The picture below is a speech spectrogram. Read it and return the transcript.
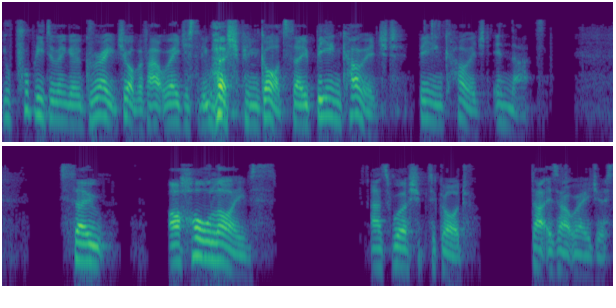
You're probably doing a great job of outrageously worshipping God. So be encouraged. Be encouraged in that. So our whole lives as worship to God. That is outrageous.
